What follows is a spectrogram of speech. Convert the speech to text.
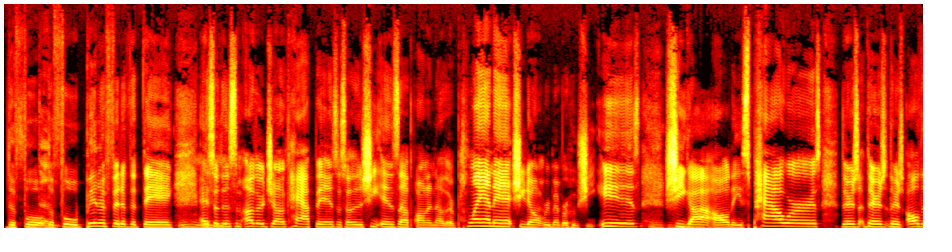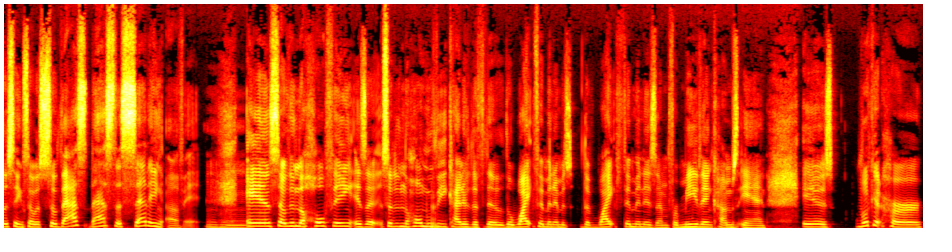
the full the, full benefit of the thing. And so mm-hmm. then some other junk happens and so then she ends up on another planet. She don't remember who she is. She mm-hmm. got all these powers. There's there's there's all this thing. So so that's that's the setting of it. Mm-hmm. And so then the whole thing is a so then the whole movie kind of the the, the white feminism the white feminism for me then comes in is look at her.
